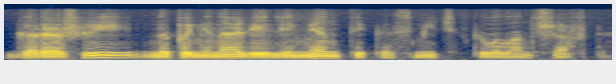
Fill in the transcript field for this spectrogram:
гаражи напоминали элементы космического ландшафта.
